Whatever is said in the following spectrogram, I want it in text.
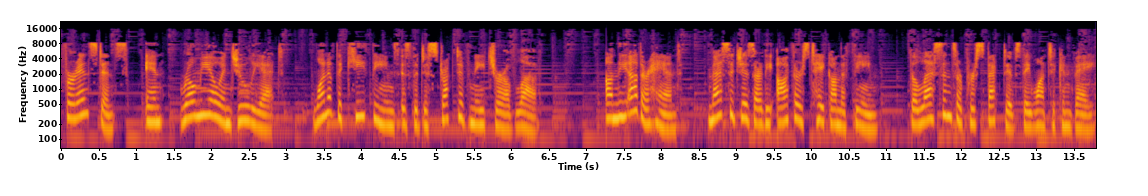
For instance, in Romeo and Juliet, one of the key themes is the destructive nature of love. On the other hand, messages are the author's take on the theme, the lessons or perspectives they want to convey.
